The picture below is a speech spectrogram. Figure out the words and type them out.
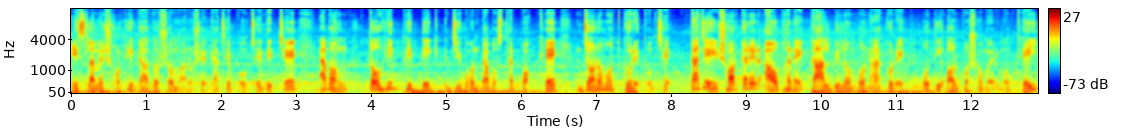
ইসলামের সঠিক আদর্শ মানুষের কাছে পৌঁছে দিচ্ছে এবং তৌহিদ ভিত্তিক জীবন ব্যবস্থার পক্ষে জনমত গড়ে তুলছে। কাজে সরকারের আহ্বানে কাল বিলম্ব না করে অতি অল্প সময়ের মধ্যেই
